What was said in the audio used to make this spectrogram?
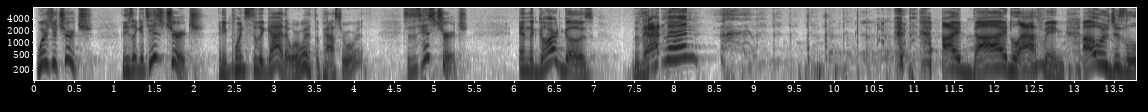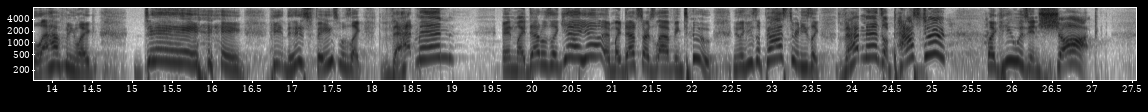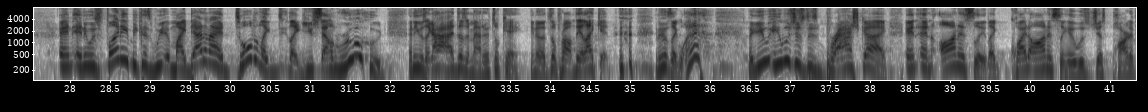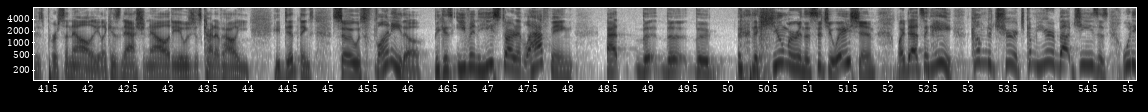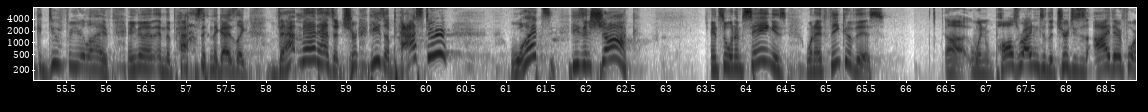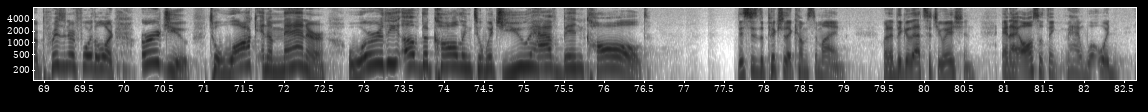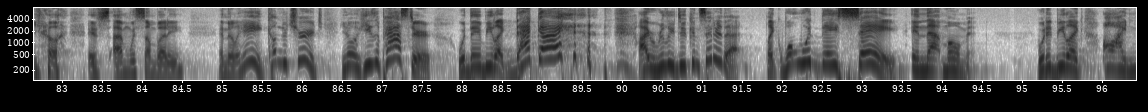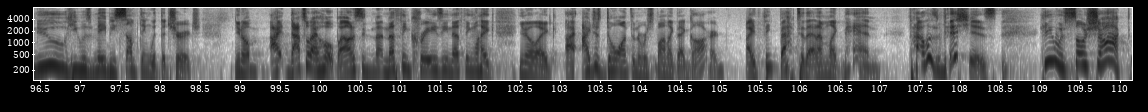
Where's your church? And he's like, It's his church. And he points to the guy that we're with, the pastor we're with. He says, It's his church. And the guard goes, That man? I died laughing. I was just laughing, like, dang. He, his face was like, That man? And my dad was like, Yeah, yeah. And my dad starts laughing too. He's like, He's a pastor. And he's like, That man's a pastor? Like he was in shock. And, and it was funny because we, my dad and I had told him like, like you sound rude, and he was like, ah, it doesn't matter, it's okay, you know, it's no problem, they like it. and he was like, what? Like he, he was just this brash guy, and and honestly, like quite honestly, it was just part of his personality, like his nationality. It was just kind of how he he did things. So it was funny though because even he started laughing at the the the the humor in the situation, my dad saying, "Hey, come to church. Come hear about Jesus. What he could do for your life." And you know, and the pastor and the guy's like, "That man has a church. He's a pastor? What? He's in shock." And so what I'm saying is, when I think of this, uh, when Paul's writing to the church, he says, I, therefore, a prisoner for the Lord, urge you to walk in a manner worthy of the calling to which you have been called. This is the picture that comes to mind when I think of that situation. And I also think, man, what would, you know, if I'm with somebody and they're like, hey, come to church, you know, he's a pastor, would they be like, that guy? I really do consider that. Like, what would they say in that moment? Would it be like, oh, I knew he was maybe something with the church? You know, I, that's what I hope. I honestly, nothing crazy, nothing like, you know, like, I, I just don't want them to respond like that guard. I think back to that and I'm like, man, that was vicious. He was so shocked.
